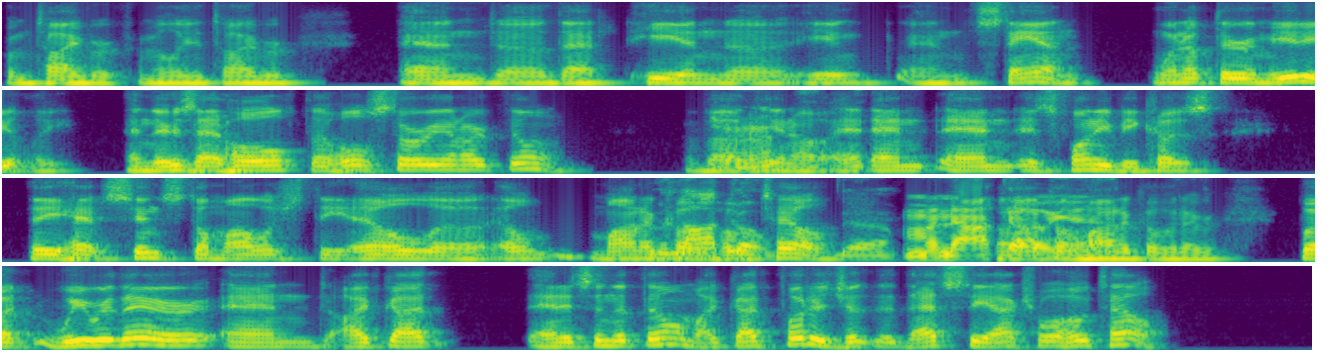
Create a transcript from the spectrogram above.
from Tiber, from Elliot Tiber. and uh, that he and uh, he and, and Stan went up there immediately. And there's that whole the whole story in our film about mm-hmm. you know and, and and it's funny because they have since demolished the El uh, El Monaco, Monaco. Hotel, yeah. Monaco, Monaco, yeah. Monaco, whatever. But we were there, and I've got and it's in the film. I've got footage. That's the actual hotel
